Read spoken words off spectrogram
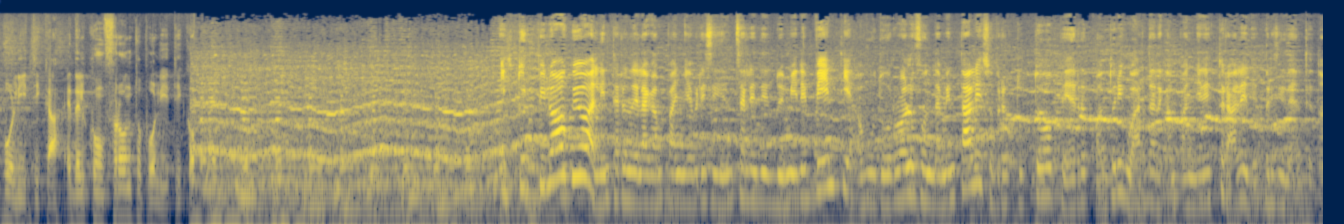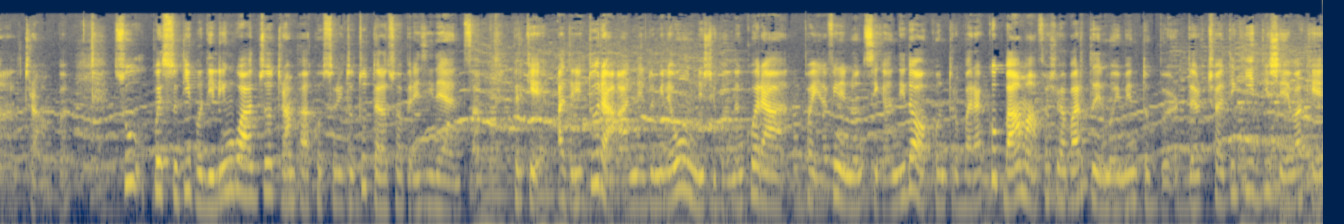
politica e del confronto politico. Il turpiloquio all'interno della campagna presidenziale del 2020 ha avuto un ruolo fondamentale soprattutto per quanto riguarda la campagna elettorale del presidente Donald Trump. Su questo tipo di linguaggio Trump ha costruito tutta la sua presidenza, perché addirittura nel 2011, quando ancora poi alla fine non si candidò contro Barack Obama, faceva parte del movimento birther, cioè di chi diceva che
